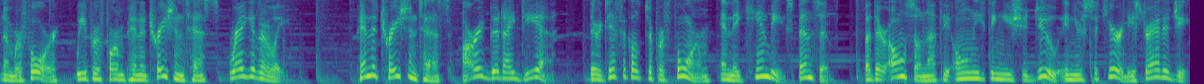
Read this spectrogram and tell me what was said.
Number 4. We perform penetration tests regularly. Penetration tests are a good idea, They're difficult to perform and they can be expensive, but they're also not the only thing you should do in your security strategy.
